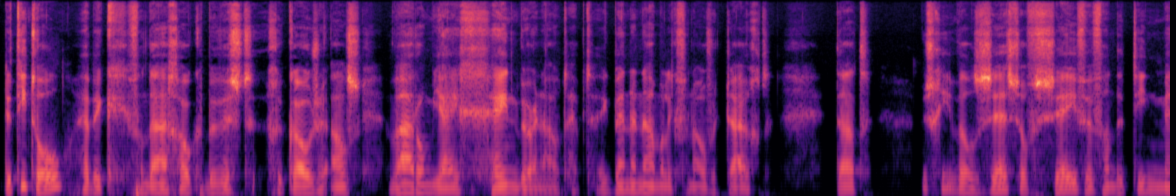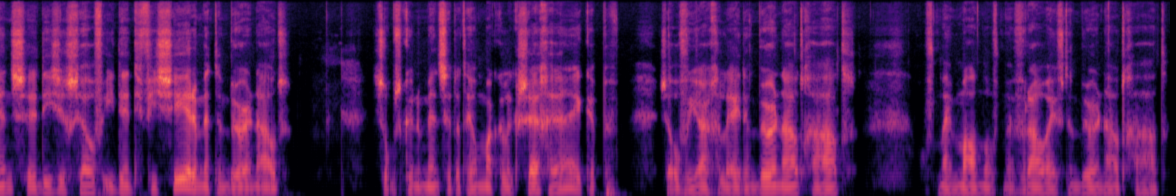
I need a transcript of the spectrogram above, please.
De titel heb ik vandaag ook bewust gekozen als waarom jij geen burn-out hebt. Ik ben er namelijk van overtuigd dat misschien wel zes of zeven van de tien mensen die zichzelf identificeren met een burn-out. Soms kunnen mensen dat heel makkelijk zeggen. Hè? Ik heb zoveel jaar geleden een burn-out gehad. Of mijn man of mijn vrouw heeft een burn-out gehad.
